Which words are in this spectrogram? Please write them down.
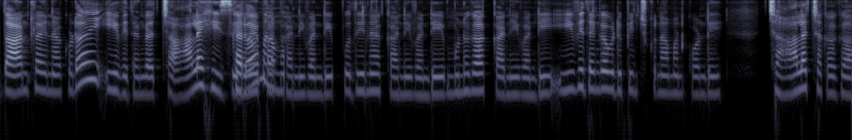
దాంట్లో అయినా కూడా ఈ విధంగా చాలా ఈజీగా మనం కానివ్వండి పుదీనా కానివ్వండి మునగా కానివ్వండి ఈ విధంగా విడిపించుకున్నాం అనుకోండి చాలా చక్కగా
